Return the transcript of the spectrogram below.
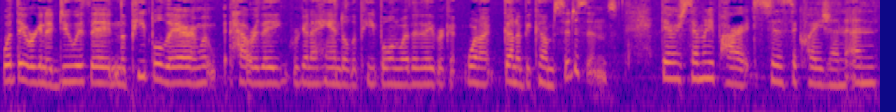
what they were going to do with it, and the people there, and what, how are they were going to handle the people, and whether they were, were going to become citizens. There are so many parts to this equation, and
